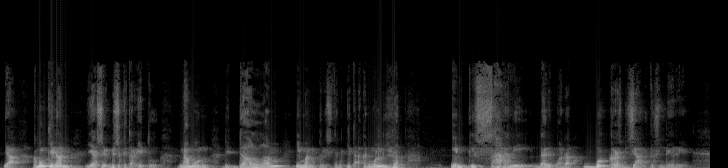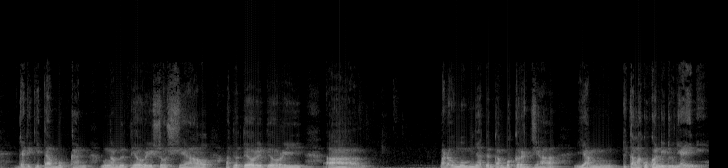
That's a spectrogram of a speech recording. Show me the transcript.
Ya, kemungkinan ya di sekitar itu. Namun di dalam iman Kristen kita akan melihat intisari daripada bekerja itu sendiri. Jadi kita bukan mengambil teori sosial atau teori-teori uh, pada umumnya tentang bekerja yang kita lakukan di dunia ini.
